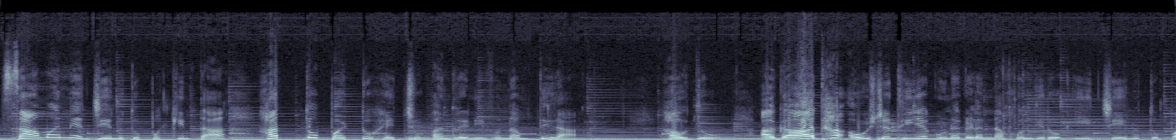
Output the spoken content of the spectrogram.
ಸಾಮಾನ್ಯ ಜೇನುತುಪ್ಪಕ್ಕಿಂತ ಹತ್ತು ಪಟ್ಟು ಹೆಚ್ಚು ಅಂದ್ರೆ ನೀವು ನಂಬ್ತೀರಾ? ಹೌದು. ಅಗಾಧ ಔಷಧೀಯ ಗುಣಗಳನ್ನ ಹೊಂದಿರೋ ಈ ಜೇನುತುಪ್ಪ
